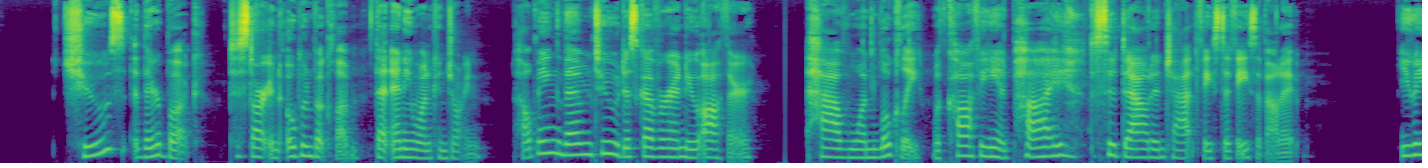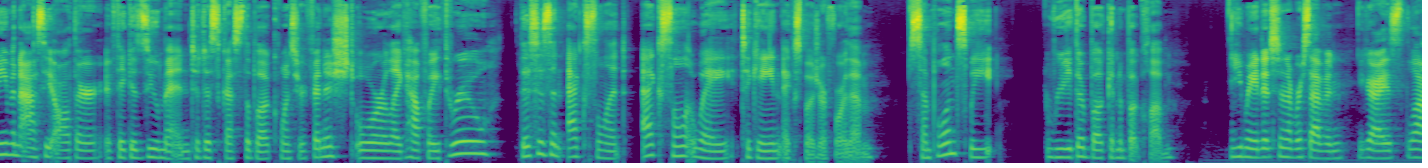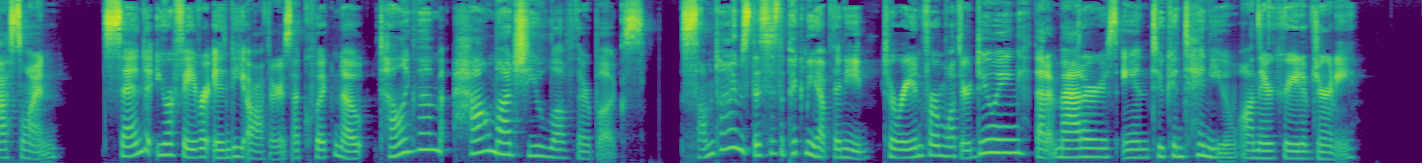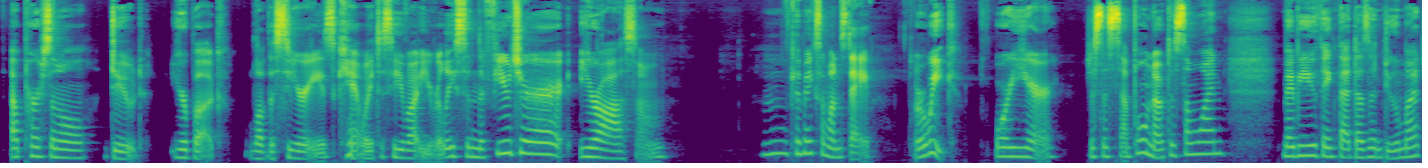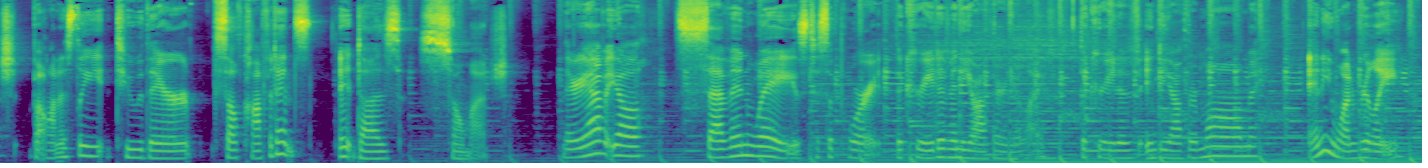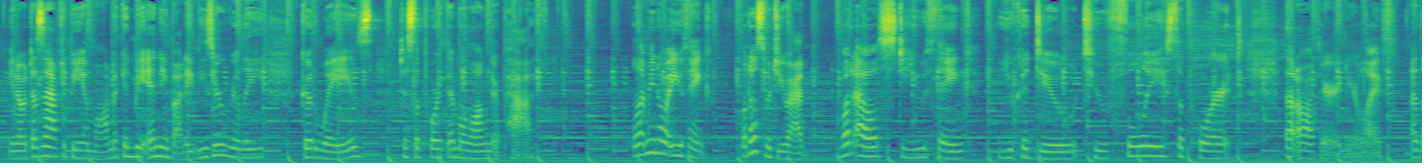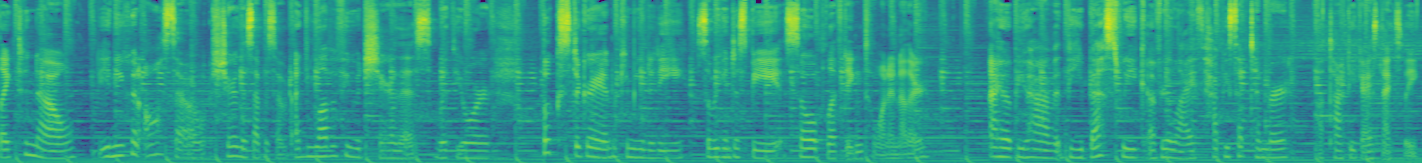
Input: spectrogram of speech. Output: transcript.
Choose their book to start an open book club that anyone can join, helping them to discover a new author. Have one locally with coffee and pie to sit down and chat face to face about it. You can even ask the author if they could zoom in to discuss the book once you're finished or like halfway through. This is an excellent, excellent way to gain exposure for them. Simple and sweet. Read their book in a book club. You made it to number seven, you guys. Last one. Send your favorite indie authors a quick note telling them how much you love their books. Sometimes this is the pick me up they need to reaffirm what they're doing, that it matters, and to continue on their creative journey a personal dude, your book. Love the series. Can't wait to see what you release in the future. You're awesome. Mm, could make someone's day, or week, or year. Just a simple note to someone. Maybe you think that doesn't do much, but honestly, to their self confidence, it does so much. There you have it, y'all. Seven ways to support the creative indie author in your life. The creative indie author mom, anyone really. You know, it doesn't have to be a mom, it can be anybody. These are really good ways to support them along their path. Let me know what you think. What else would you add? What else do you think you could do to fully support that author in your life? I'd like to know. And you can also share this episode. I'd love if you would share this with your Bookstagram community so we can just be so uplifting to one another. I hope you have the best week of your life. Happy September. I'll talk to you guys next week.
